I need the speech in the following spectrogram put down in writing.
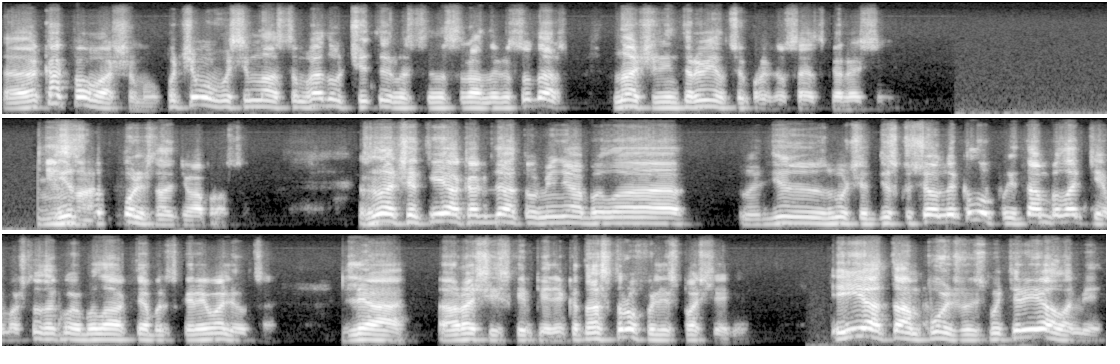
Э, как по-вашему, почему в 2018 году 14 иностранных государств начали интервенцию против Советской России? Не, не знаю. на эти вопросы. Значит, я когда-то, у меня была значит, дискуссионный клуб, и там была тема, что такое была Октябрьская революция для Российской империи, катастрофа или спасение. И я там пользуюсь материалами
